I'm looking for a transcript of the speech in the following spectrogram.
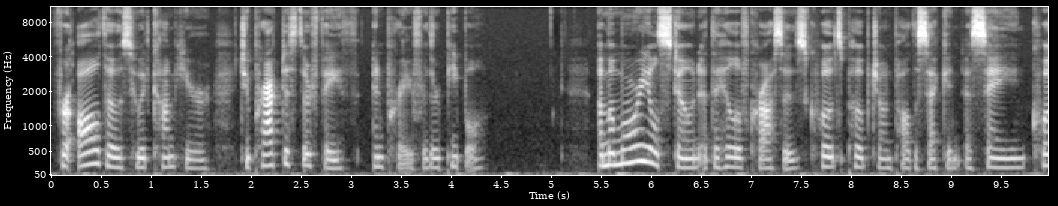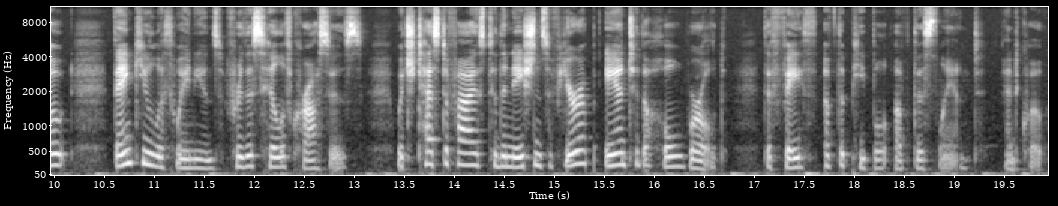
for all those who had come here to practice their faith and pray for their people. A memorial stone at the Hill of Crosses quotes Pope John Paul II as saying, quote, Thank you, Lithuanians, for this Hill of Crosses, which testifies to the nations of Europe and to the whole world the faith of the people of this land. End quote.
